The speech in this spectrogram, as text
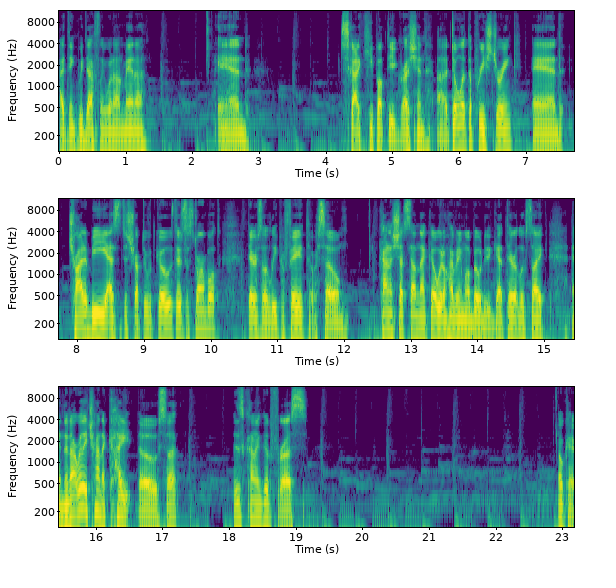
I think we definitely went on mana, and just got to keep up the aggression. Uh, don't let the priest drink, and try to be as disruptive with goes. There's a Stormbolt. There's a Leap of Faith, or so kind of shuts down that go. We don't have any mobility to get there, it looks like. And they're not really trying to kite, though, so this is kind of good for us. Okay,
